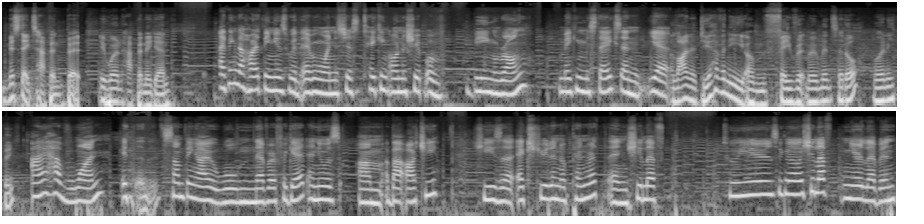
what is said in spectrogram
mistakes happen, but it won't happen again. I think the hard thing is with everyone is just taking ownership of being wrong, making mistakes, and yeah, Alyna, do you have any um favorite moments at all or anything? I have one. It, it's something I will never forget, and it was um, about Archie. She's an ex-student of Penrith, and she left two years ago. She left in year 11,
